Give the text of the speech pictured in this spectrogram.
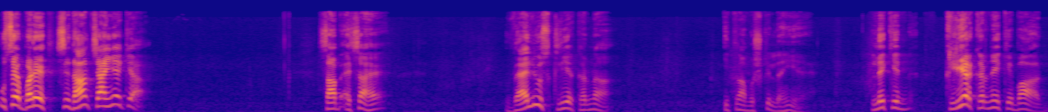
उसे बड़े सिद्धांत चाहिए क्या? साहब, ऐसा है वैल्यूज़ क्लियर करना इतना मुश्किल नहीं है, लेकिन क्लियर करने के बाद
